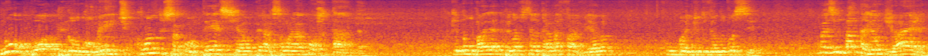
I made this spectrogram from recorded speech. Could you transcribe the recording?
No BOP, normalmente, quando isso acontece, a operação é abortada. Porque não vale a pena você entrar na favela com o bandido vendo você. Mas em batalhão de área,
